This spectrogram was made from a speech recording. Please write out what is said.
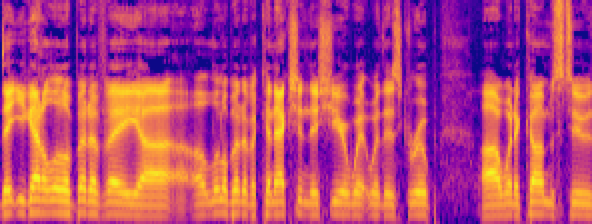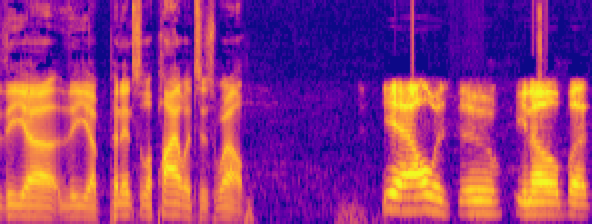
that you got a little bit of a uh, a little bit of a connection this year with, with his group uh, when it comes to the uh, the uh, Peninsula Pilots as well. Yeah, I always do, you know, but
